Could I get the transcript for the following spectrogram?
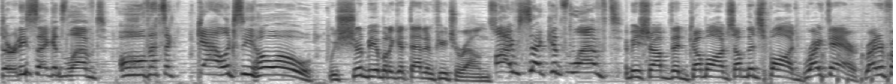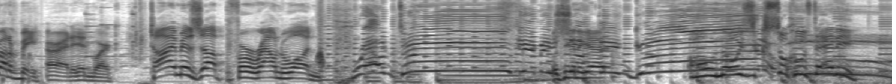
30 seconds left. Oh, that's a Galaxy Ho-Oh. We should be able to get that in future rounds. Five seconds left. Give me something. Come on, something spawned. Right there, right in front of me. All right, it didn't work. Time is up for round one. Round two! Give me What's he something gonna get? good! Oh, no, he's so close to Eddie.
